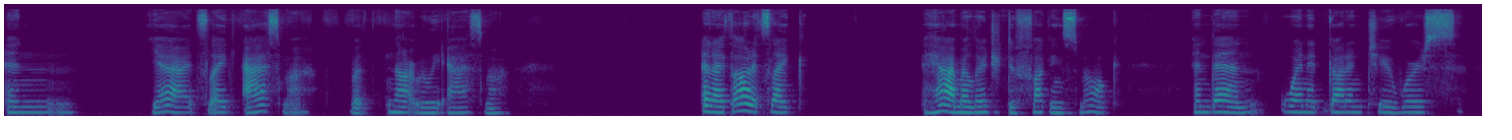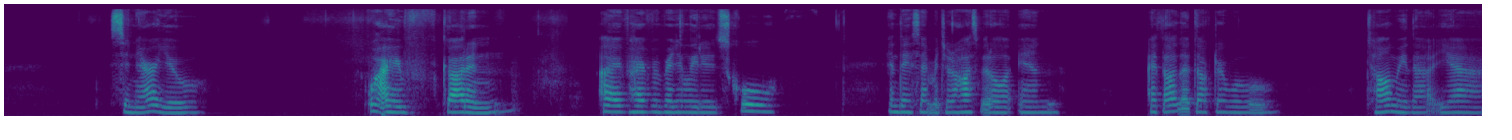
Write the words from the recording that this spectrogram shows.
And yeah, it's like asthma, but not really asthma. And I thought it's like, yeah, I'm allergic to fucking smoke. And then when it got into worse scenario, well, I've gotten, I've hyperventilated school, and they sent me to the hospital, and I thought that doctor will tell me that yeah,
